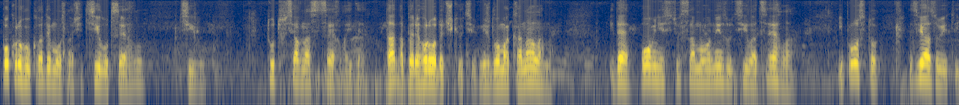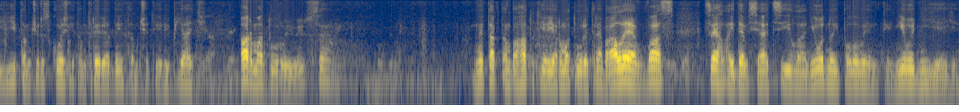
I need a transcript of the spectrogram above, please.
По кругу кладемо, значить, цілу цеглу. Цілу. Тут вся в нас цегла йде. Да? На перегородочки оці, між двома каналами. Іде повністю з самого низу ціла цегла. І просто зв'язуєте її там через кожні там, три ряди, там 4-5 арматурою і все. Не так там багато тієї арматури треба, але у вас цегла йде вся ціла, ні одної половинки, ні однієї.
